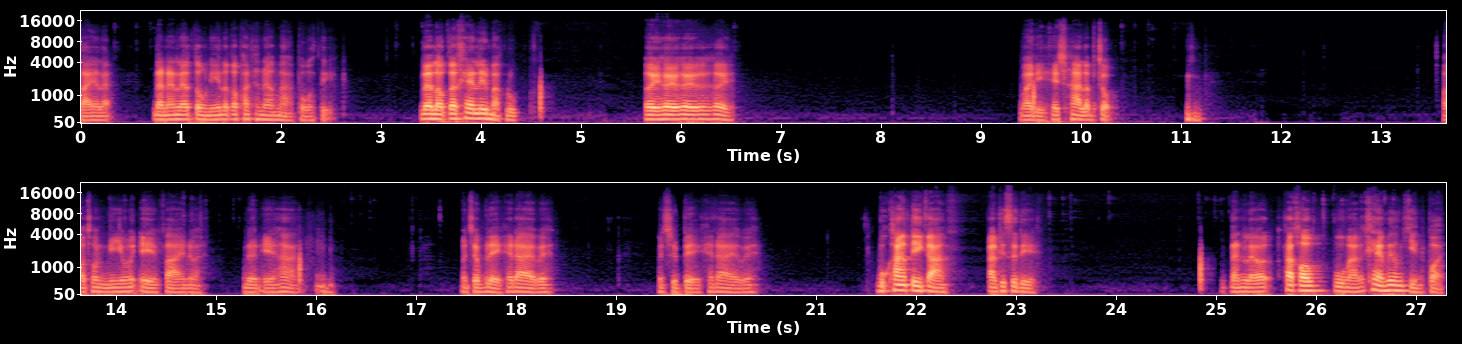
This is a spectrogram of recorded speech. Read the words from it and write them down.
ไซด์แล้วดังนั้นแล้วตรงนี้เราก็พัฒนาหมากปกติ แล้วเราก็แค่เล่นหมากลุกเฮ้ยเฮ้ยเฮ้ยเฮ้ยเฮ้ยมาดิ H5 รับจบ เอาทนนี้ว่า A ไฟหน่อย เดิน A5 อืมมันจะเบรกให้ได้เว้ยมันจะเบรกให้ได้เว้ยบุกข้างตีกลางตามทฤษฎี นั้นแล้ว ถ้าเขาปูมาก็แค่ไม่ต้องกินปล่อย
